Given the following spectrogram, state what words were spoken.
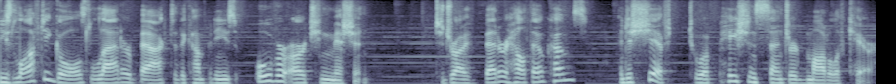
These lofty goals ladder back to the company's overarching mission to drive better health outcomes and to shift to a patient centered model of care.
